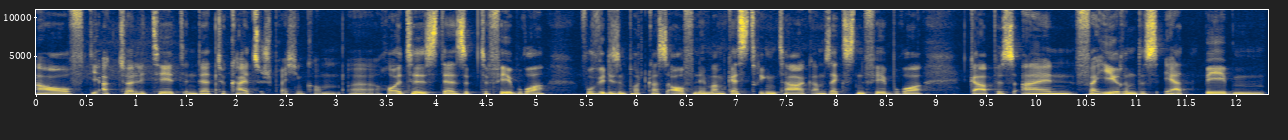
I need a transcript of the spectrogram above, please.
auf die Aktualität in der Türkei zu sprechen kommen. Äh, heute ist der 7. Februar, wo wir diesen Podcast aufnehmen. Am gestrigen Tag, am 6. Februar, gab es ein verheerendes Erdbeben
